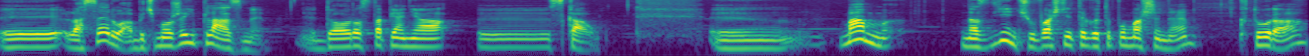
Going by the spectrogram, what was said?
y, laseru, a być może i plazmy do roztapiania y, skał. Y, Mam na zdjęciu właśnie tego typu maszynę, która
